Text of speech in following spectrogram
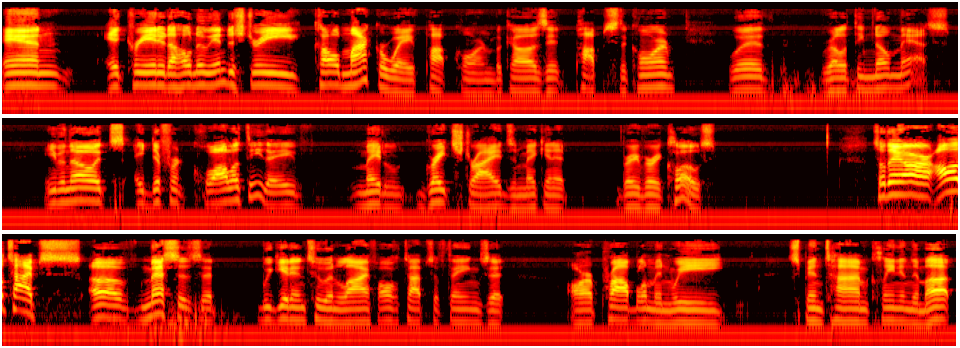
And it created a whole new industry called microwave popcorn because it pops the corn with relative no mess even though it's a different quality, they've made great strides in making it very, very close. So there are all types of messes that we get into in life, all types of things that are a problem, and we spend time cleaning them up.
